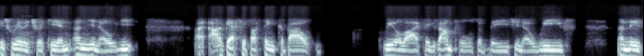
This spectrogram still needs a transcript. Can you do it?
It's really hmm. tricky, and and you know, you, I, I guess if I think about real life examples of these, you know, we've and these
